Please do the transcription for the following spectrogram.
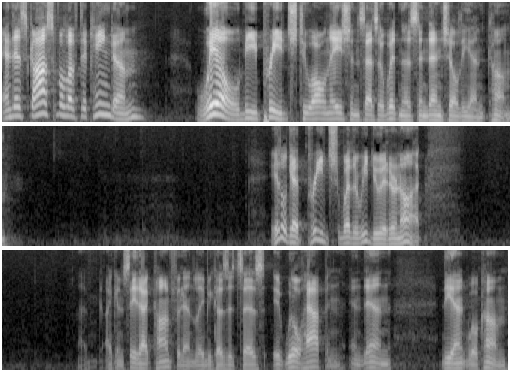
And this gospel of the kingdom will be preached to all nations as a witness, and then shall the end come. It'll get preached whether we do it or not. I can say that confidently because it says it will happen, and then the end will come.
